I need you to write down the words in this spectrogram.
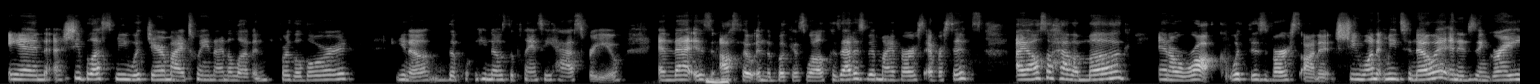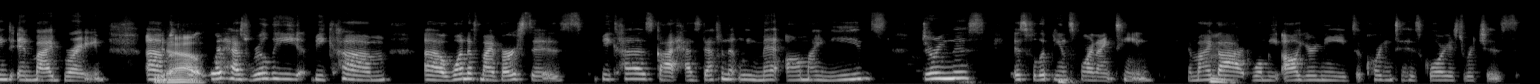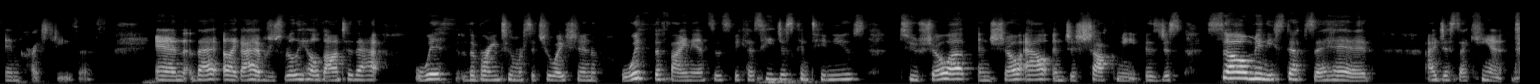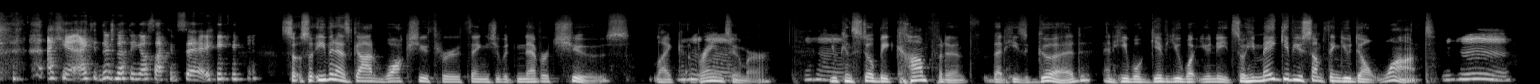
And she blessed me with Jeremiah 29 11. For the Lord you know the he knows the plans he has for you. And that is mm-hmm. also in the book as well because that has been my verse ever since. I also have a mug and a rock with this verse on it. She wanted me to know it and it is ingrained in my brain. Um, yeah. what has really become uh, one of my verses because god has definitely met all my needs during this is philippians 4.19 and my mm. God will meet all your needs according to his glorious riches in Christ Jesus. And that, like, I have just really held on to that with the brain tumor situation, with the finances, because he just continues to show up and show out and just shock me. Is just so many steps ahead. I just, I can't, I can't, I can, there's nothing else I can say. so, so even as God walks you through things you would never choose, like mm-hmm. a brain mm-hmm. tumor, mm-hmm. you can still be confident that he's good and he will give you what you need. So he may give you something you don't want, mm-hmm.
